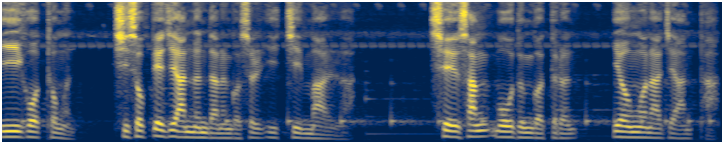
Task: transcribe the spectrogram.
이 고통은 지속되지 않는다는 것을 잊지 말라. 세상 모든 것들은 영원하지 않다.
